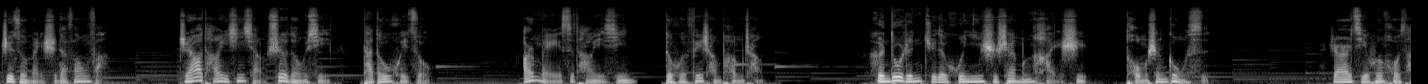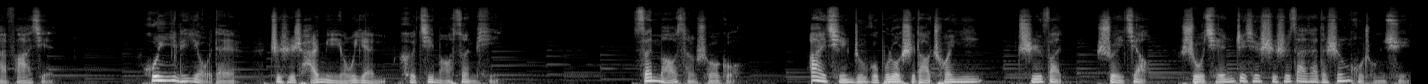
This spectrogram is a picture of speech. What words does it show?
制作美食的方法。只要唐艺昕想吃的东西，他都会做，而每一次唐艺昕都会非常捧场。很多人觉得婚姻是山盟海誓、同生共死，然而结婚后才发现。婚姻里有的只是柴米油盐和鸡毛蒜皮。三毛曾说过：“爱情如果不落实到穿衣、吃饭、睡觉、数钱这些实实在在的生活中去，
